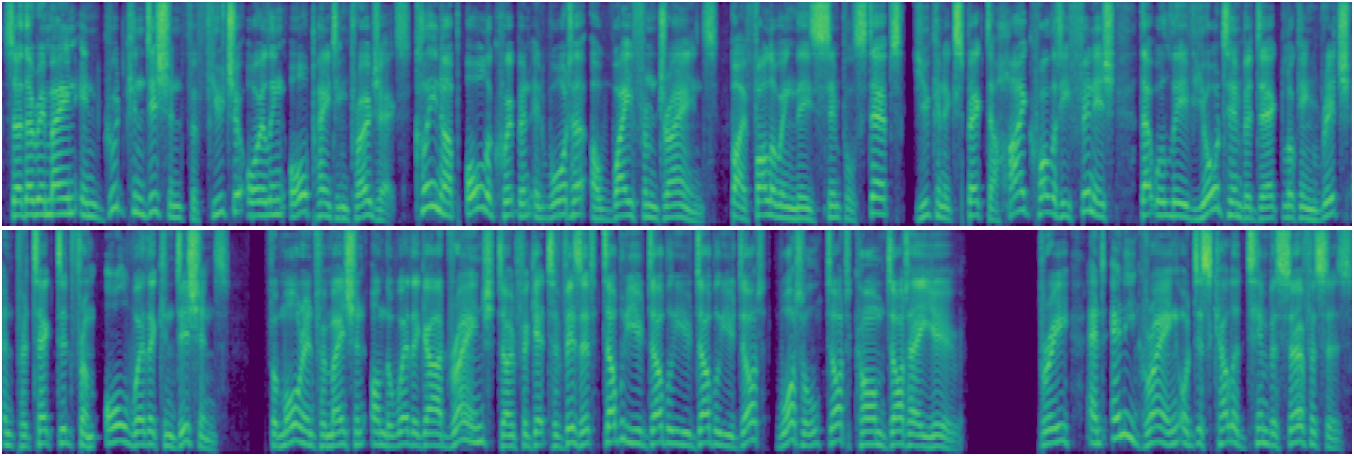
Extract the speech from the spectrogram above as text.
so they remain in good condition for future oiling or painting projects. Clean up all equipment in water away from drains. By following these simple steps, you can expect a high quality finish that will leave your timber deck looking rich and protected from all weather conditions. For more information on the Weathergard range, don't forget to visit www.wattyl.com.au. Brie and any greying or discoloured timber surfaces.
